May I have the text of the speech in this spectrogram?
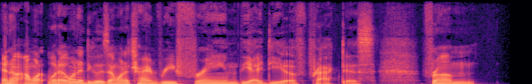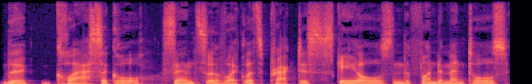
And I, I want, what I want to do is I want to try and reframe the idea of practice from the classical sense of like, let's practice scales and the fundamentals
